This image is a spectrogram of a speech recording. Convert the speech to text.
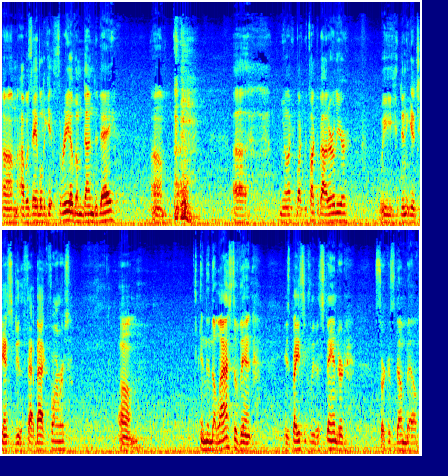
Um, I was able to get three of them done today. Um, uh, you know, like, like, we talked about earlier, we didn't get a chance to do the fatback farmers. Um, and then the last event is basically the standard circus dumbbell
